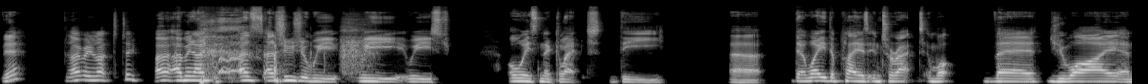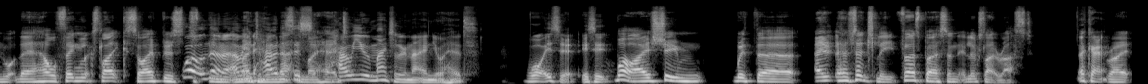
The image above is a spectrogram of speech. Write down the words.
Yeah, I really like to do. I, I mean, I, as as usual, we we we always neglect the uh the way the players interact and what their UI and what their whole thing looks like. So I've just Well, no, no. I mean, how does this? How are you imagining that in your head? What is it? Is it Well, I assume with the essentially first person, it looks like Rust, okay? right?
